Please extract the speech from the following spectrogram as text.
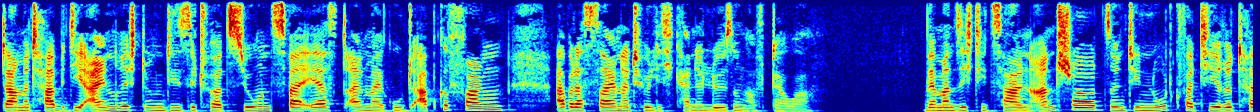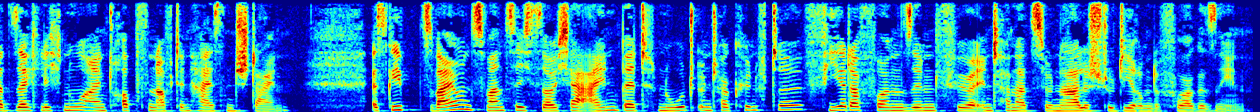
Damit habe die Einrichtung die Situation zwar erst einmal gut abgefangen, aber das sei natürlich keine Lösung auf Dauer. Wenn man sich die Zahlen anschaut, sind die Notquartiere tatsächlich nur ein Tropfen auf den heißen Stein. Es gibt 22 solcher Einbett-Notunterkünfte, vier davon sind für internationale Studierende vorgesehen.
